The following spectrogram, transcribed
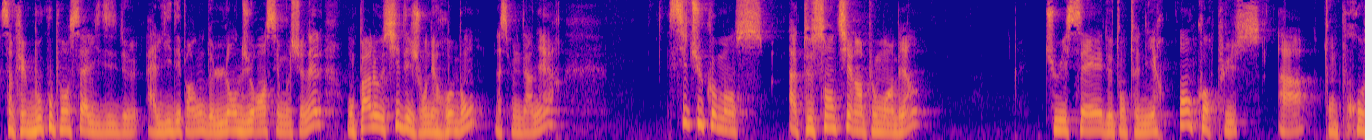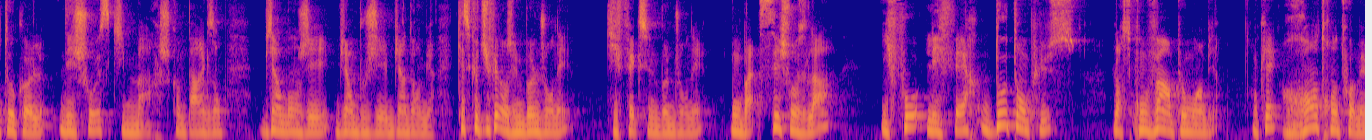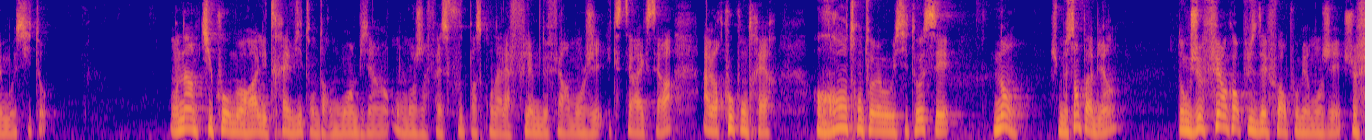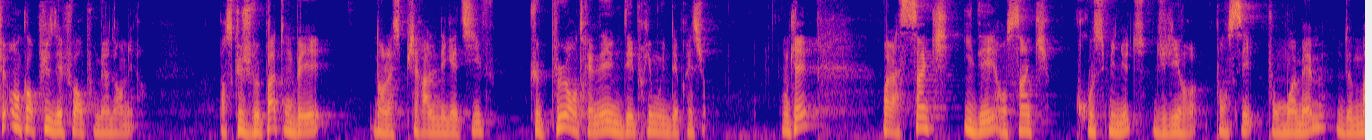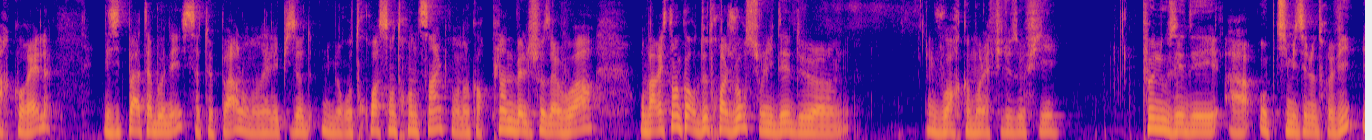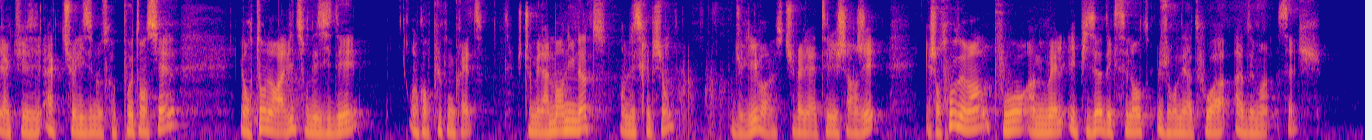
Ça me fait beaucoup penser à l'idée de, à l'idée, de l'endurance émotionnelle. On parlait aussi des journées rebonds la semaine dernière. Si tu commences à te sentir un peu moins bien, tu essaies de t'en tenir encore plus à ton protocole des choses qui marchent, comme par exemple bien manger, bien bouger, bien dormir. Qu'est-ce que tu fais dans une bonne journée qui fait que c'est une bonne journée? Bon bah ces choses-là, il faut les faire d'autant plus lorsqu'on va un peu moins bien. Ok? Rentre en toi-même aussitôt. On a un petit coup au moral et très vite on dort moins bien, on mange un fast-food parce qu'on a la flemme de faire à manger, etc. etc. Alors qu'au contraire, rentre en toi-même aussitôt, c'est non, je me sens pas bien, donc je fais encore plus d'efforts pour bien manger, je fais encore plus d'efforts pour bien dormir. Parce que je veux pas tomber dans la spirale négative que peut entraîner une déprime ou une dépression. Ok? Voilà, 5 idées en 5 grosses minutes du livre Penser pour moi-même de Marc Aurel. N'hésite pas à t'abonner ça te parle. On en est à l'épisode numéro 335, mais on a encore plein de belles choses à voir. On va rester encore 2-3 jours sur l'idée de euh, voir comment la philosophie peut nous aider à optimiser notre vie et actualiser, notre potentiel. Et on retournera vite sur des idées encore plus concrètes. Je te mets la morning note en description du livre si tu vas aller la télécharger. Et je te retrouve demain pour un nouvel épisode. Excellente journée à toi. À demain. Salut.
